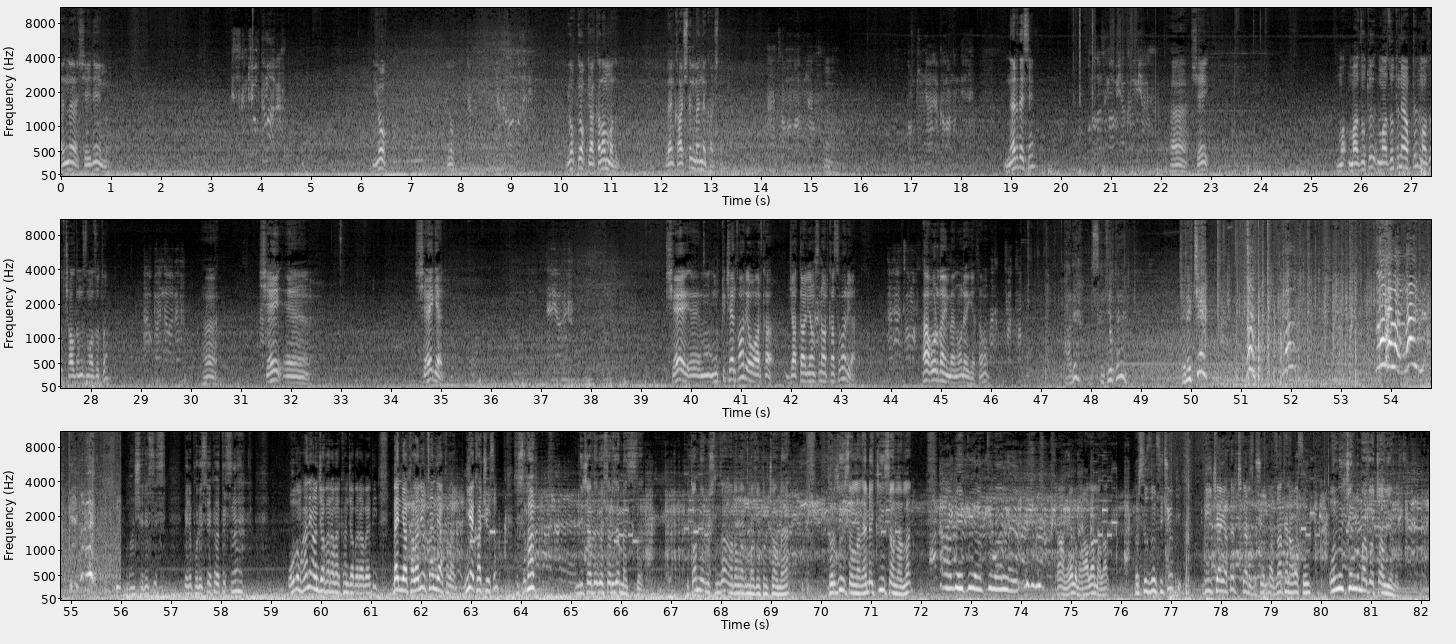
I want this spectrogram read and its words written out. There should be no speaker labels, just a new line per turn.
Ben de şey diyeyim mi?
Bir sıkıntı yok değil mi abi?
Yok. Yok.
Yakalanmadın.
Yok yok yakalanmadım. Ben kaçtım ben de kaçtım.
He tamam abi ya.
Hı.
Korktum ya yakalandın diye.
Neredesin?
Buralardayım abi yakınım yani.
Ha şey Ma- mazotu mazotu ne yaptın? Mazot çaldığımız mazotu.
He ben de abi.
Ha. Şey e, şeye gel.
Nereye abi?
Şey e, Mutlu Kent var ya o arka Cadde Alyansı'nın arkası var ya. Ha oradayım ben oraya gel
tamam.
Abi bir sıkıntı yok değil mi? Kelepçe. Ha! Lan! Lan lan lan! Ulan şerefsiz. Beni polise yakalatırsın ha.
Oğlum hani anca beraber kanca beraber değil? Ben yakalanıyorum sen de yakalan. Niye kaçıyorsun?
Susun lan. Şimdi içeride göstereceğim ben size. Utanmıyor musunuz lan adamların mazotunu çalmaya? Tırcı insanlar, emekçi insanlar lan.
Abi bu yaptı vallahi.
Tamam oğlum ağlama lan. Hırsızlığın suçu yok ki. Bir iki ay yatar çıkarız bir şey olmaz. Zaten hava soğuk.
Onun için mi mazot çalıyorsunuz?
